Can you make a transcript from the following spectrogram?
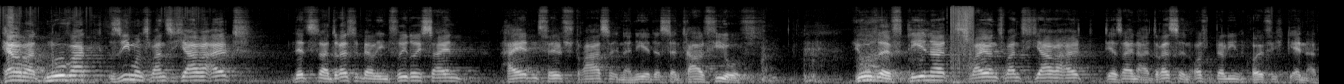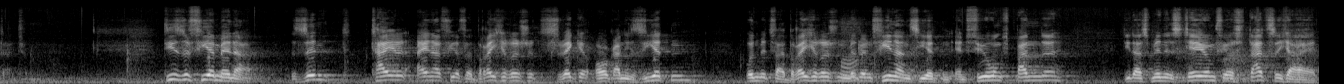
Herbert Nowak, 27 Jahre alt, letzte Adresse Berlin-Friedrichshain, Heidenfeldstraße in der Nähe des Zentralviehhofs. Josef Dehnert, 22 Jahre alt, der seine Adresse in Ostberlin häufig geändert hat. Diese vier Männer sind Teil einer für verbrecherische Zwecke organisierten und mit verbrecherischen Mitteln finanzierten Entführungsbande, die das Ministerium für Staatssicherheit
